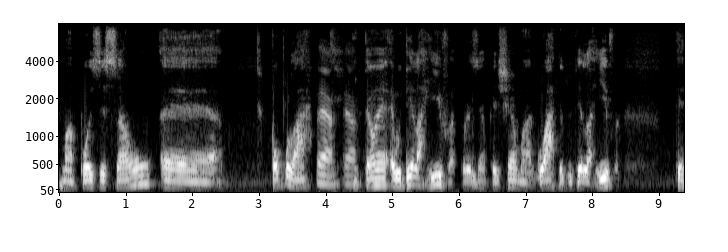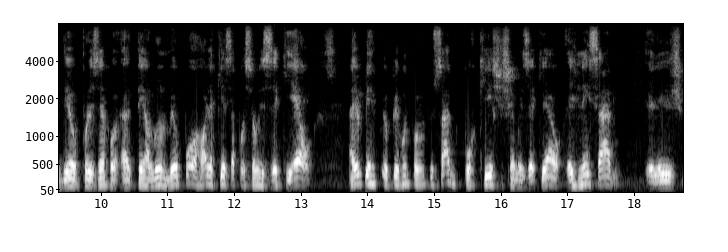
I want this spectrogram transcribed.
uma posição é, popular. É, é. Então, é, é, o De La Riva, por exemplo, que ele chama a guarda do De La Riva, Entendeu? Por exemplo, eh, tem aluno meu, porra, olha aqui essa posição Ezequiel. Aí eu, per eu pergunto para o aluno, tu sabe por que se chama Ezequiel? Eles nem sabem. Eles,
